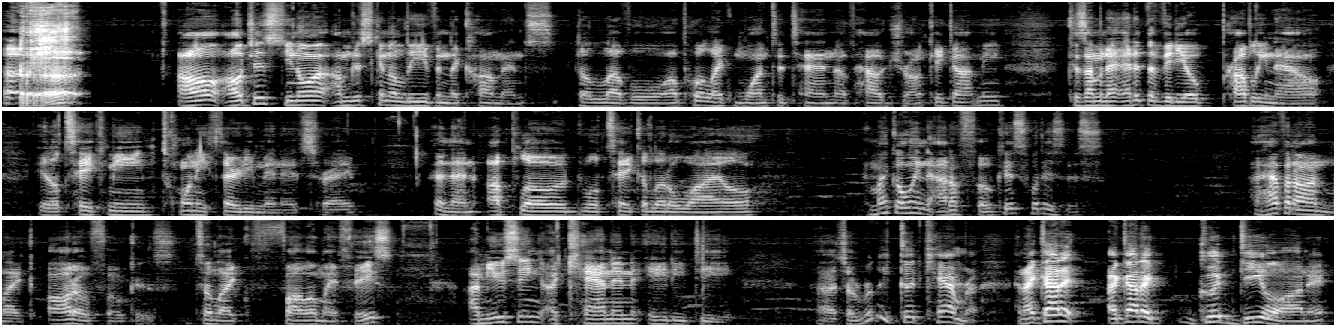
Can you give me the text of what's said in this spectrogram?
Uh, I'll I'll just you know what I'm just gonna leave in the comments the level. I'll put like one to ten of how drunk it got me, because I'm gonna edit the video probably now. It'll take me 20 30 minutes, right? And then upload will take a little while. Am I going out of focus? What is this? I have it on like autofocus to like follow my face. I'm using a Canon 80D. Uh, it's a really good camera, and I got it. I got a good deal on it.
